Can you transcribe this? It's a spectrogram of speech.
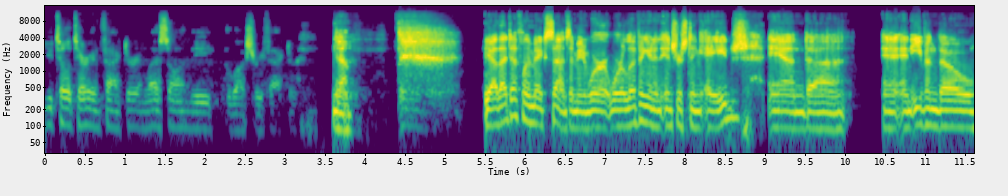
utilitarian factor and less on the, the luxury factor. Yeah. Yeah, that definitely makes sense. I mean, we're we're living in an interesting age, and uh, and, even though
